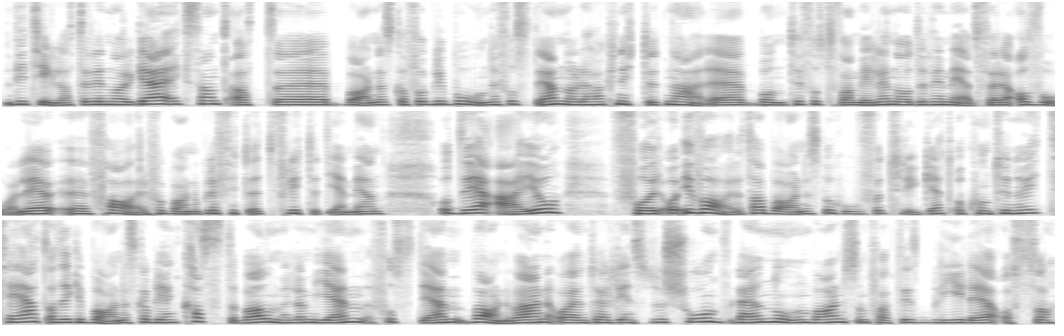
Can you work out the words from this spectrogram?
vi tillater i Norge at uh, barnet skal få bli boende i fosterhjem når det har knyttet nære bånd til fosterfamilien, og det vil medføre alvorlig uh, fare for barnet å bli flyttet, flyttet, hjem igjen. Og Det er jo for å ivareta barnets behov for trygghet og kontinuitet. At ikke barnet skal bli en kasteball mellom hjem, fosterhjem, barnevern og eventuelt institusjon. For det er jo noen barn som faktisk blir det også.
